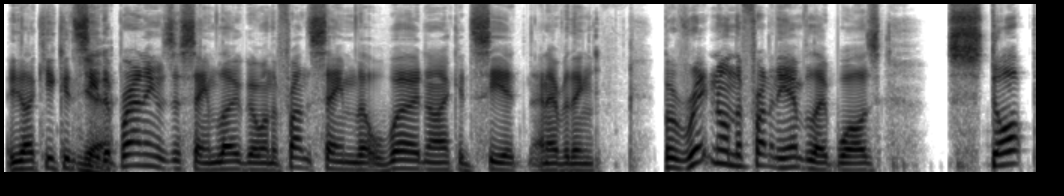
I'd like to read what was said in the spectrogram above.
Like you can see Yeah. the branding was the same logo on the front, same little word, and I could see it and everything. But written on the front of the envelope was, "Stop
